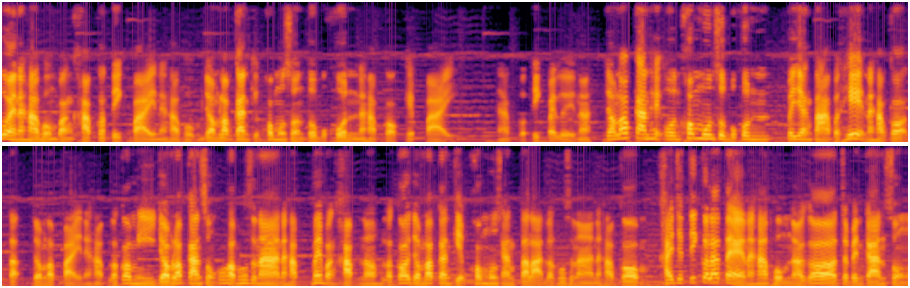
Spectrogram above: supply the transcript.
ด้วยนะครับผมบังคับก็ติ๊กไปนะครับผมยอมรับการเก็บข้อมูลส่วนตัวบุคคลนะครับก็เก็บไป นะครับกดติ๊กไปเลยนะ ยอมรับการถ่ายโอนข้อมูลส่วนบุคคลไปยังต่างประเทศนะครับ ก็ยอมรับไปนะครับ แล้วก็มียอมรับการส่งข้อความโฆษณานะครับ ไม่บังคับเนาะ แล้วก็ยอมรับการเก็บข้อมูลการตลาดและโฆษณานะครับ ก็ใครจะติ๊กก็แล้วแต่นะครับผมนะ ก็จะเป็นการส่ง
